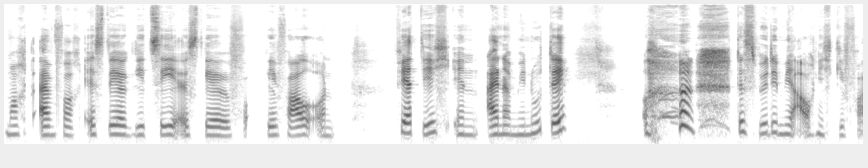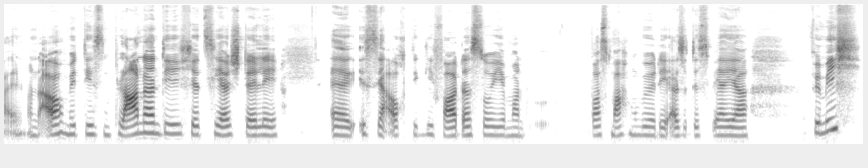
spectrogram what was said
macht einfach SDRGC, SDRGV und fertig in einer Minute. Das würde mir auch nicht gefallen. Und auch mit diesen Planern, die ich jetzt herstelle, äh, ist ja auch die Gefahr, dass so jemand was machen würde. Also das wäre ja für mich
